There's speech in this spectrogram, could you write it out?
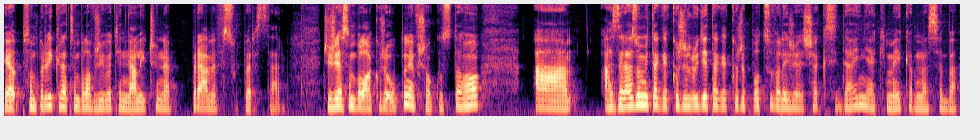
Ja som prvýkrát som bola v živote naličená práve v Superstar. Čiže ja som bola akože úplne v šoku z toho. A, a zrazu mi tak akože ľudia tak akože podsúvali, že však si daj nejaký make-up na seba.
